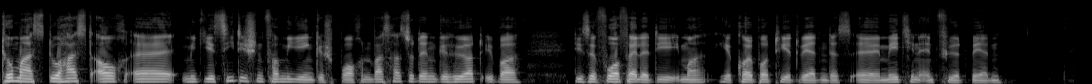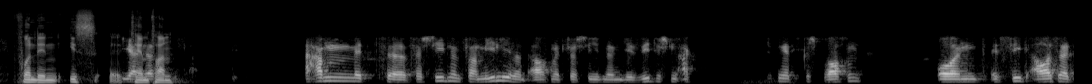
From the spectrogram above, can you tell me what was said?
Thomas, du hast auch äh, mit jesidischen Familien gesprochen. Was hast du denn gehört über diese Vorfälle, die immer hier kolportiert werden, dass äh, Mädchen entführt werden von den IS-Kämpfern? wir haben mit äh, verschiedenen Familien und auch mit verschiedenen jesidischen Aktivisten jetzt gesprochen. Und es sieht aus, als,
